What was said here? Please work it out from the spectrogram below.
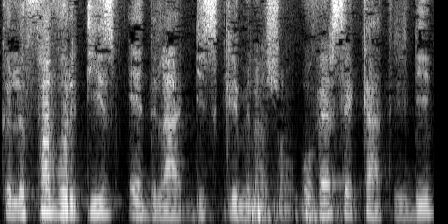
que le favoritisme est de la discrimination. Au verset 4, il dit,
